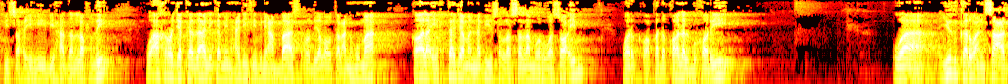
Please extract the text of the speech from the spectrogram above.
fi sahihi bi hadzal lafzi wa akhraja kadzalika min hadis Ibnu Abbas radhiyallahu ta'ala anhuma qala ihtajama an-nabiy sallallahu alaihi wasallam wa huwa shaim wa qad qala al-Bukhari wa yudhkaru an Sa'ad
